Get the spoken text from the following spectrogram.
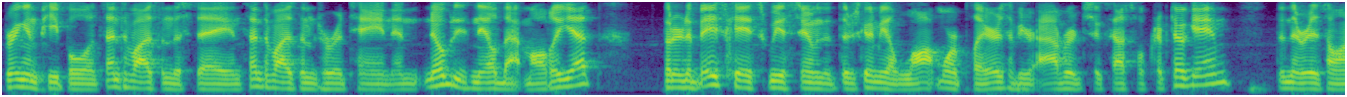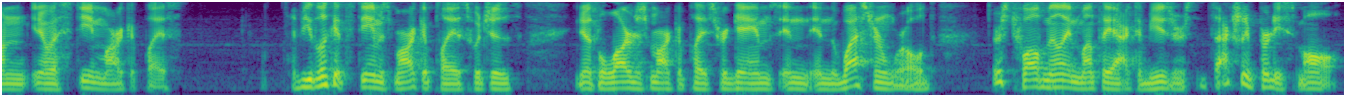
bring in people, incentivize them to stay, incentivize them to retain. And nobody's nailed that model yet. But in a base case, we assume that there's going to be a lot more players of your average successful crypto game than there is on you know a Steam marketplace. If you look at Steam's marketplace, which is you know the largest marketplace for games in in the Western world, there's 12 million monthly active users. It's actually pretty small.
